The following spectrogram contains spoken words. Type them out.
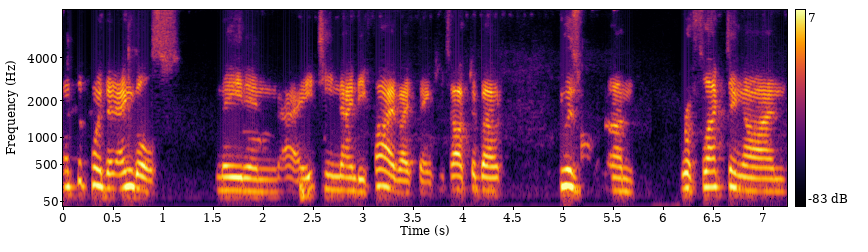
that's the point that Engels made in uh, 1895, I think. He talked about, he was um, reflecting on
